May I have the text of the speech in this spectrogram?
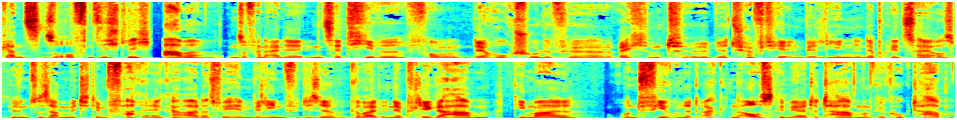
ganz so offensichtlich. Aber insofern eine Initiative von der Hochschule für Recht und äh, Wirtschaft hier in Berlin in der Polizeiausbildung zusammen mit dem Fach-LKA, das wir hier in Berlin für diese Gewalt in der Pflege haben, die mal rund 400 Akten ausgewertet haben und geguckt haben,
